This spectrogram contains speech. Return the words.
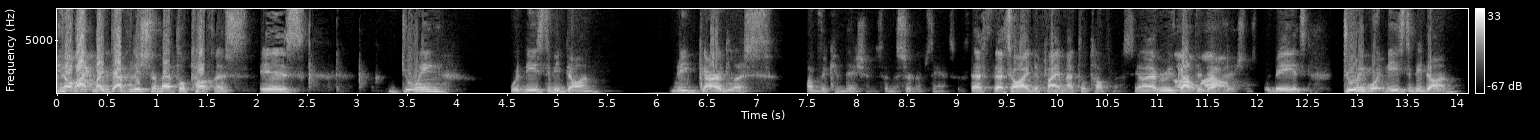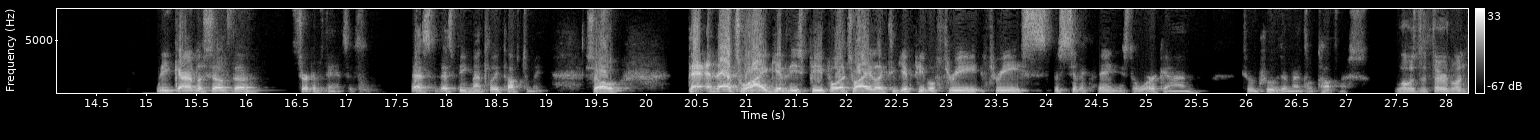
You know, my, my definition of mental toughness is doing what needs to be done regardless of the conditions and the circumstances. That's, that's how I define mental toughness. You know, everybody's got Oh, their wow. definitions. For me, it's doing what needs to be done regardless of the circumstances. That's that's being mentally tough to me. So that and that's why I give these people. That's why I like to give people three three specific things to work on to improve their mental toughness. What was the third one?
